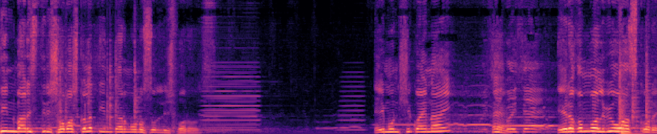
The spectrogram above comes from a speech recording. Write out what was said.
তিনবার স্ত্রী সহবাস করলে তিন তেরো উনচল্লিশ ফরজ। এই মুন্সি কয় নাই? হ্যাঁ। এরকম মলবি ওয়াজ করে।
